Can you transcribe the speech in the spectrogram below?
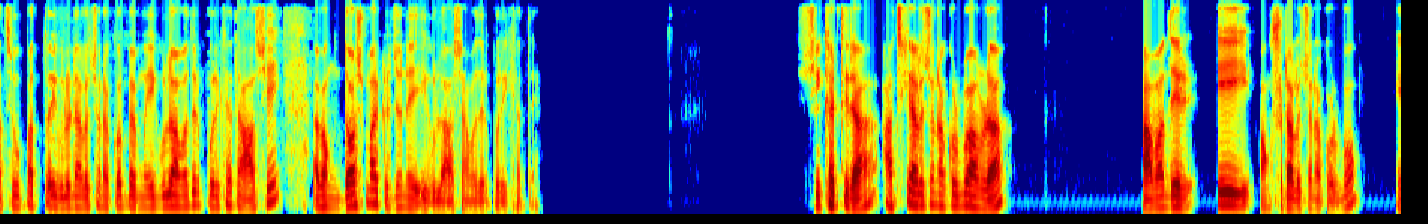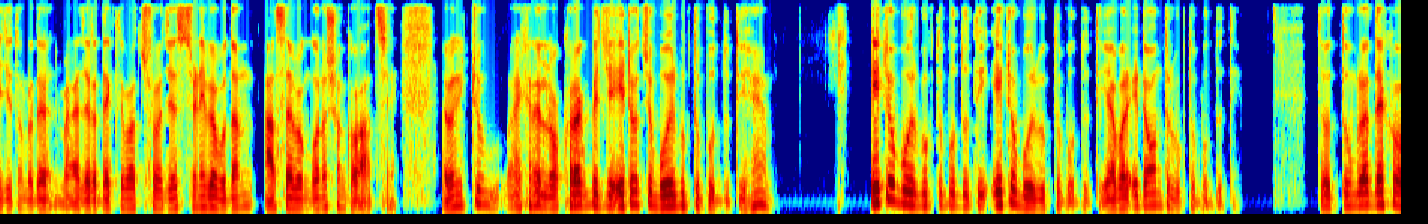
আছে, উপাত্ত এগুলো নিয়ে আলোচনা করব এবং এগুলো আমাদের পরীক্ষাতে আসে এবং দশ মার্কের জন্য এগুলো আসে আমাদের পরীক্ষাতে। শিক্ষার্থীরা, আজকে আলোচনা করব আমরা আমাদের এই অংশটা আলোচনা করব। এই যে তোমরা যারা দেখতে পাচ্ছ যে শ্রেণি ব্যবধান আছে এবং গণসংখ্যা আছে। এবং একটু এখানে লক্ষ্য রাখবে যে এটা হচ্ছে বহির্ভুক্ত পদ্ধতি হ্যাঁ? এটাও বহির্ভুক্ত পদ্ধতি, এটাও বহির্ভুক্ত পদ্ধতি, আবার এটা অন্তর্ভুক্ত পদ্ধতি। তো তোমরা দেখো,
